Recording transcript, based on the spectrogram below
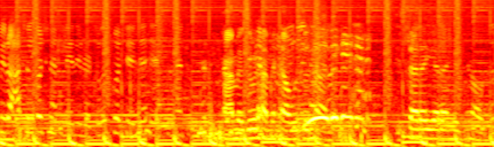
మీరు హాస్టల్కి వచ్చినట్టు లేదు టూర్కి వచ్చి ఎంజాయ్ చేస్తున్నట్టు ఆమె చూడు ఆమె నవ్వుతుంది ఇస్తారు అయ్యారు అని చెప్పి నవ్వుతుంది.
